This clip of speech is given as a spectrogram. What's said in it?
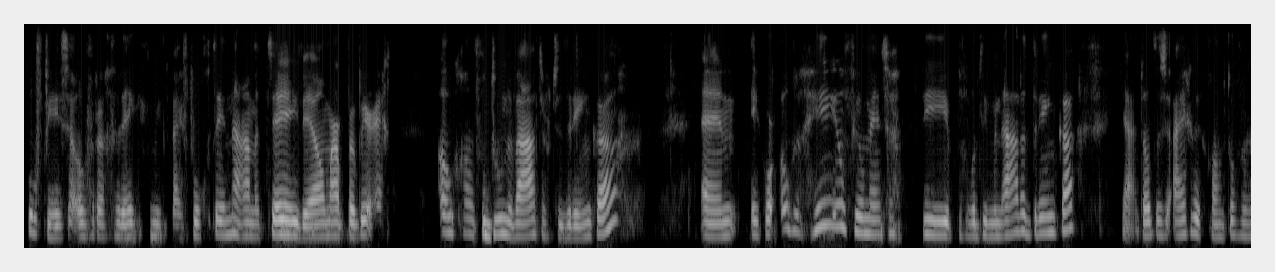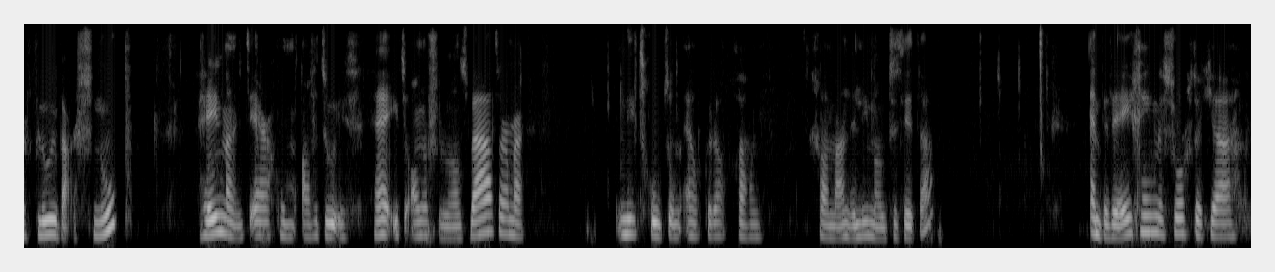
koffie is overigens rekening niet bij vochtinname. Thee wel. Maar probeer echt ook gewoon voldoende water te drinken. En ik hoor ook nog heel veel mensen die bijvoorbeeld limonade drinken. Ja, dat is eigenlijk gewoon toch weer vloeibaar snoep. Helemaal niet erg om af en toe iets, hè, iets anders te doen als water. Maar niet goed om elke dag gewoon, gewoon aan de limo te zitten. En beweging. Dus zorg dat je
